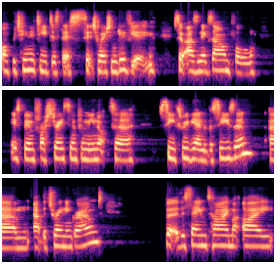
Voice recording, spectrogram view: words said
opportunity does this situation give you. So, as an example, it's been frustrating for me not to see through the end of the season um, at the training ground. But at the same time, I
